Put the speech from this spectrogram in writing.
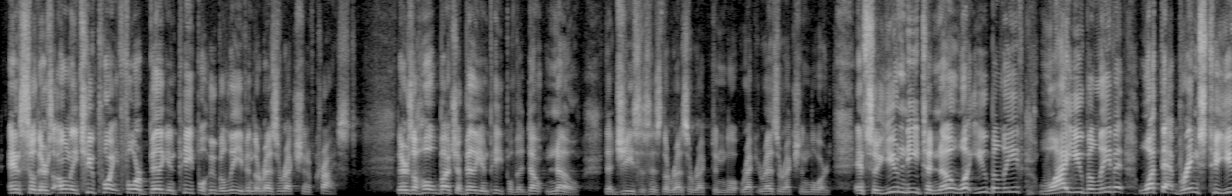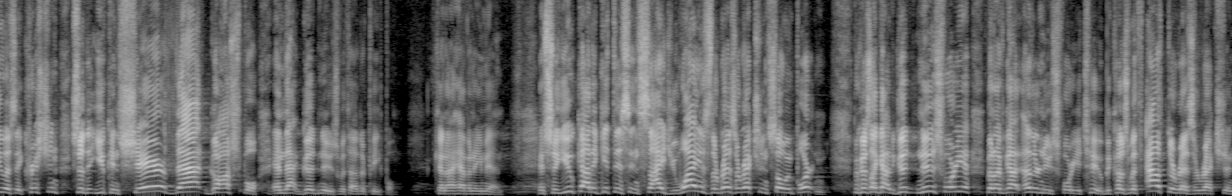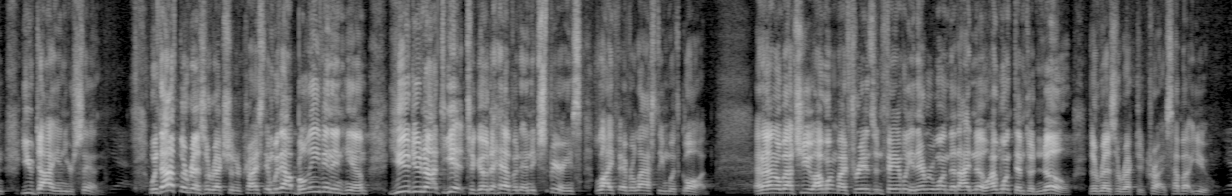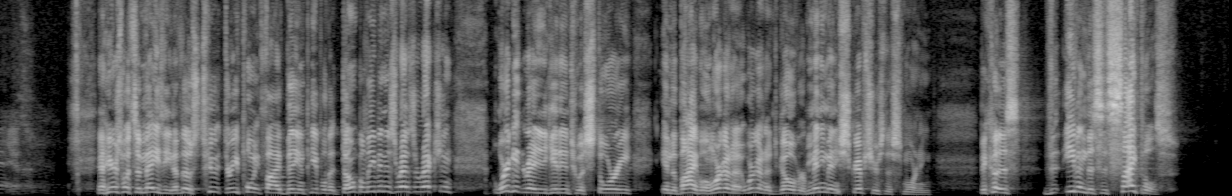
And so there's only 2.4 billion people who believe in the resurrection of Christ. There's a whole bunch of billion people that don't know that Jesus is the resurrection Lord. And so you need to know what you believe, why you believe it, what that brings to you as a Christian, so that you can share that gospel and that good news with other people. Can I have an amen? And so you've got to get this inside you. Why is the resurrection so important? Because I got good news for you, but I've got other news for you too. Because without the resurrection, you die in your sin. Without the resurrection of Christ and without believing in Him, you do not get to go to heaven and experience life everlasting with God. And I don't know about you, I want my friends and family and everyone that I know, I want them to know the resurrected Christ. How about you? Now, here's what's amazing of those two, 3.5 billion people that don't believe in his resurrection, we're getting ready to get into a story in the Bible, and we're gonna, we're gonna go over many, many scriptures this morning because even the disciples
